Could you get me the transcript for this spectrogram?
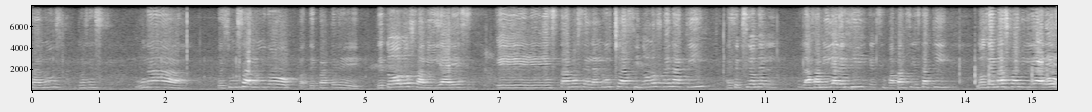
salud. Entonces, una, pues un saludo de parte de, de todos los familiares. Eh, estamos en la lucha, si no los ven aquí, a excepción de la familia de Phil, que su papá sí está aquí, los demás familiares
